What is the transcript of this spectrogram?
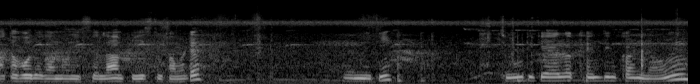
අත හොද ගන්න ඕනේ ඉස්සෙල්ලාම පීස්ටි කමට එන්න ඉතින්. චූටි කෑල්ලක් හෙන්දින් කන්නම්.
